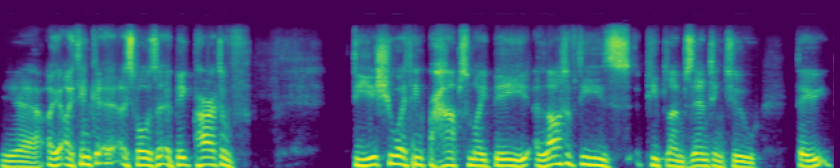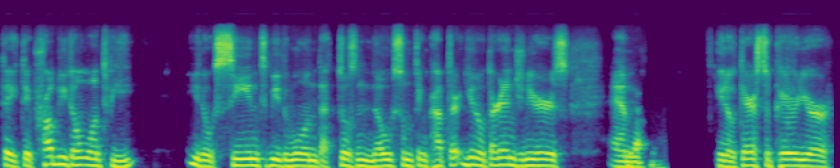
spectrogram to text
Yeah, I, I think I suppose a big part of the issue, I think, perhaps might be a lot of these people I'm presenting to. They, they, they probably don't want to be you know seen to be the one that doesn't know something perhaps they're you know they're engineers um, yeah. You know, their superior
